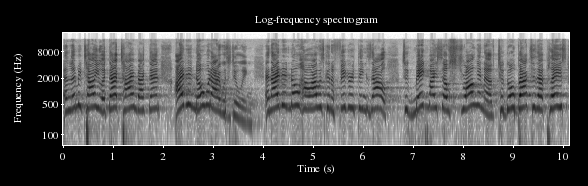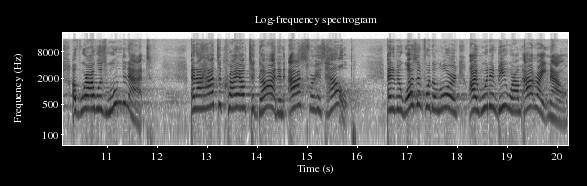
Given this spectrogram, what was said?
And let me tell you, at that time back then, I didn't know what I was doing. And I didn't know how I was going to figure things out to make myself strong enough to go back to that place of where I was wounded at. And I had to cry out to God and ask for His help. And if it wasn't for the Lord, I wouldn't be where I'm at right now.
